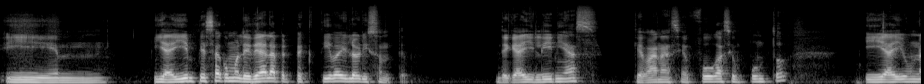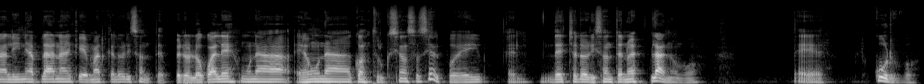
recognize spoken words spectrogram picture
y, y ahí empieza como la idea de la perspectiva y el horizonte, de que hay líneas que van hacia fuga, hacia un punto, y hay una línea plana que marca el horizonte, pero lo cual es una, es una construcción social, pues el- de hecho el horizonte no es plano, es curvo.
